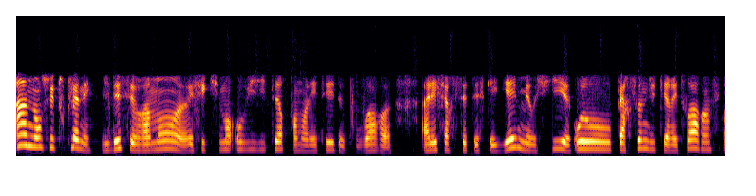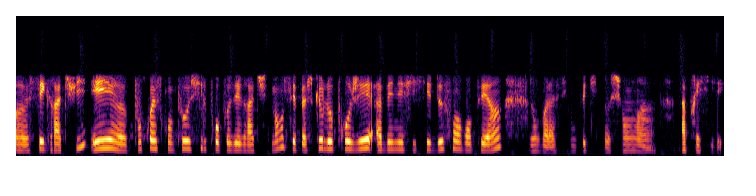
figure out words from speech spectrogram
Ah non, c'est toute l'année. L'idée c'est vraiment euh, effectivement aux visiteurs pendant l'été de pouvoir euh, aller faire cet escape game, mais aussi aux personnes du territoire. Hein. Euh, c'est gratuit. Et euh, pourquoi est-ce qu'on peut aussi le proposer gratuitement? C'est parce que le projet a bénéficié de fonds européens. Donc voilà, c'est une petite notion à préciser.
